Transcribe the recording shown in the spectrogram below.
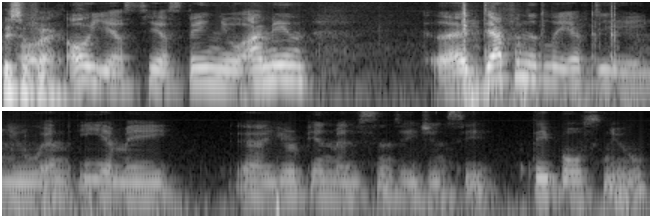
This oh, effect. Oh yes, yes, they knew. I mean, uh, definitely FDA knew, and EMA, uh, European Medicines Agency, they both knew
